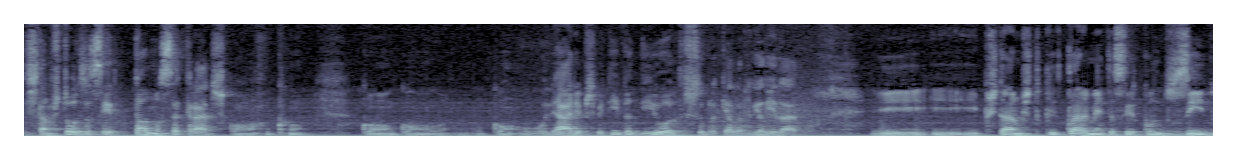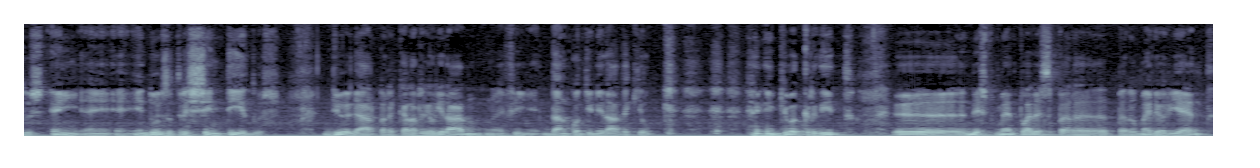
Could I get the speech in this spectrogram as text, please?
estamos todos a ser tão massacrados com, com, com, com, com o olhar e a perspectiva de outros sobre aquela realidade. E, e, e estarmos que, claramente a ser conduzidos em, em, em dois ou três sentidos de olhar para aquela realidade, enfim, dando continuidade àquilo que, em que eu acredito, eh, neste momento olha-se para, para o Médio Oriente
